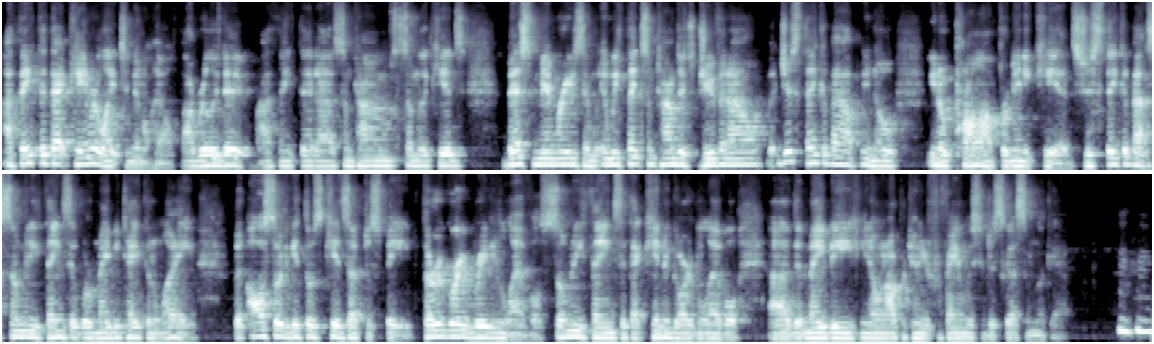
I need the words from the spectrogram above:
I think that that can relate to mental health. I really do. I think that uh, sometimes some of the kids' best memories, and, and we think sometimes it's juvenile, but just think about, you know, you know, prom for many kids. Just think about so many things that were maybe taken away but also to get those kids up to speed. Third grade reading levels, so many things at that kindergarten level uh, that may be, you know, an opportunity for families to discuss and look at. Mm-hmm.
